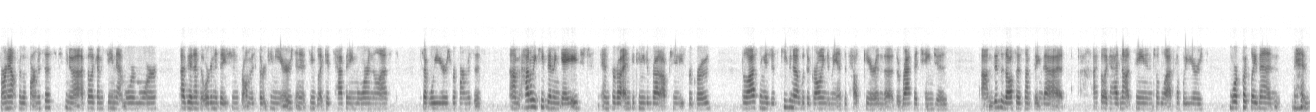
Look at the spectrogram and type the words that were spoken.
burnout for the pharmacist. You know, I feel like I'm seeing that more and more I've been at the organization for almost 13 years, and it seems like it's happening more in the last several years for pharmacists. Um, how do we keep them engaged and provide and continue to provide opportunities for growth? The last thing is just keeping up with the growing demands of healthcare and the, the rapid changes. Um, this is also something that I feel like I had not seen until the last couple of years more quickly than than,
